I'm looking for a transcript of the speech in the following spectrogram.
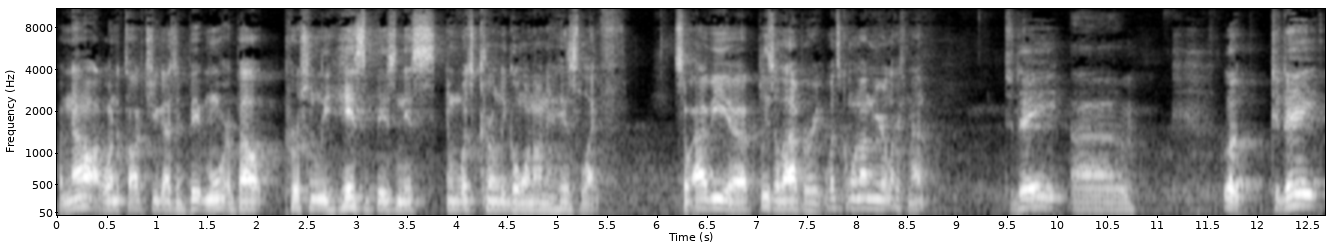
But now I want to talk to you guys a bit more about personally his business and what's currently going on in his life. So Avi, uh, please elaborate. What's going on in your life, man? Today, um, look, today,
